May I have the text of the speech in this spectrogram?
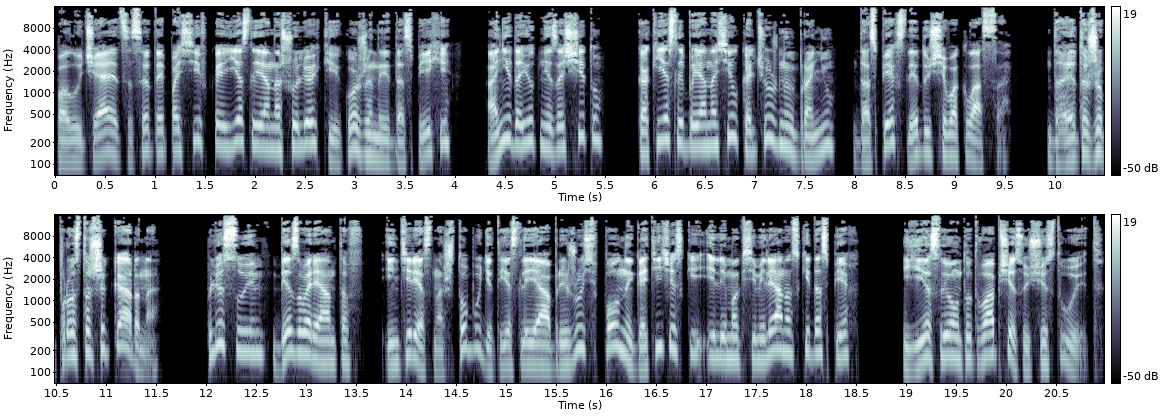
Получается, с этой пассивкой, если я ношу легкие кожаные доспехи, они дают мне защиту, как если бы я носил кольчужную броню, доспех следующего класса. Да это же просто шикарно! Плюсуем, без вариантов. Интересно, что будет, если я обрежусь в полный готический или максимилиановский доспех? Если он тут вообще существует.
